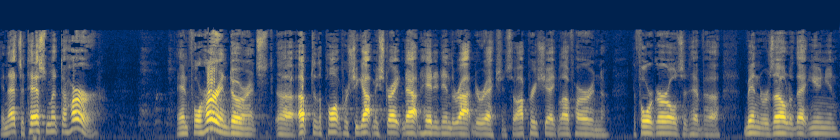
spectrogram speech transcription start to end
And that's a testament to her. And for her endurance, uh, up to the point where she got me straightened out and headed in the right direction. So I appreciate and love her and the, the four girls that have uh, been the result of that union.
